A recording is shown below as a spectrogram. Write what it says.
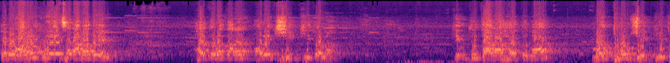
এবং অনেক রয়েছেন আমাদের। হয়তোবা তারা অনেক শিক্ষিত না, কিন্তু তারা হয়তোবা মধ্যম শিক্ষিত।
